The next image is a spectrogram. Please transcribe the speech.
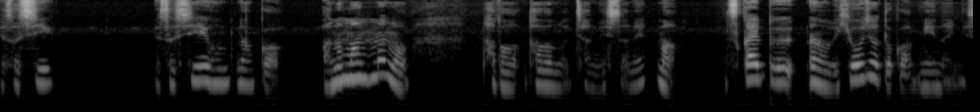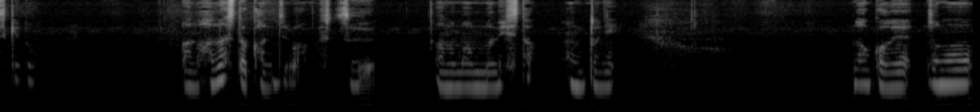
優しい優しいほんなんかあのまんまのただただのちゃんでしたね。まあスカイプなので表情とかは見えないんですけどあの話した感じは普通あのまんまでした。本当に。なんかねその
